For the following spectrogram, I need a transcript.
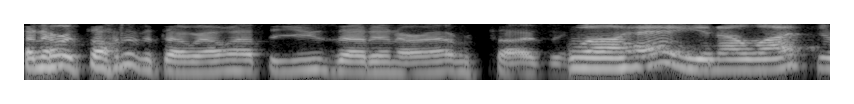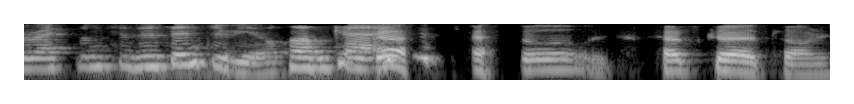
I never thought of it that way. I'll have to use that in our advertising. Well, hey, you know what? Direct them to this interview, okay? Yeah, absolutely. That's good, Tony.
